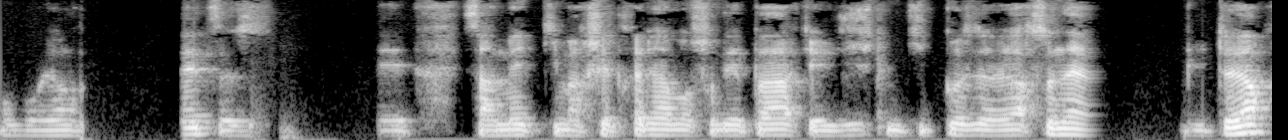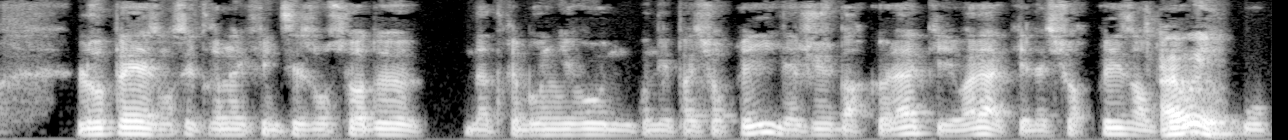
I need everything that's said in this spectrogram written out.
en voyant Lacazette. C'est un mec qui marchait très bien avant son départ, qui a eu juste une petite pause de l'Arsenal, buteur. Lopez, on sait très bien qu'il fait une saison sur deux d'un très bon niveau, donc on n'est pas surpris. Il y a juste Barcola qui est, voilà, qui est la surprise en Ah plus. oui. Ou-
